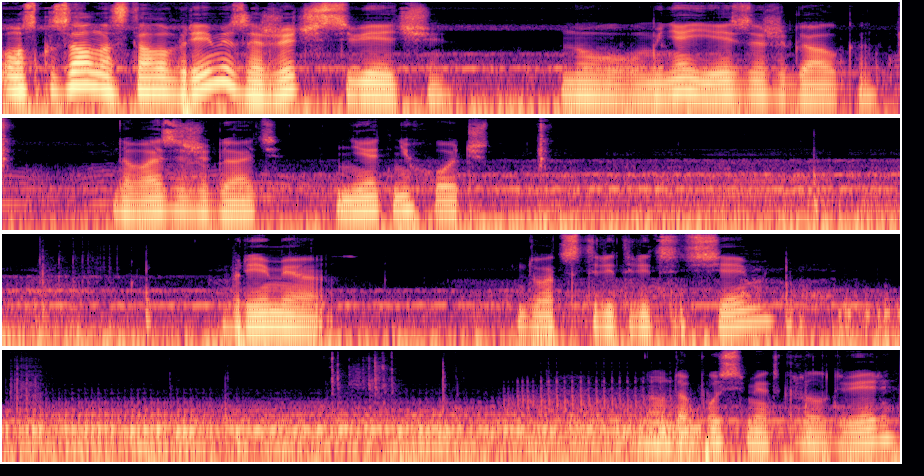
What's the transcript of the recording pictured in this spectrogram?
Он сказал, настало время зажечь свечи. Ну, у меня есть зажигалка. Давай зажигать. Нет, не хочет. Время 23.37. Ну, допустим, я открыл дверь.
